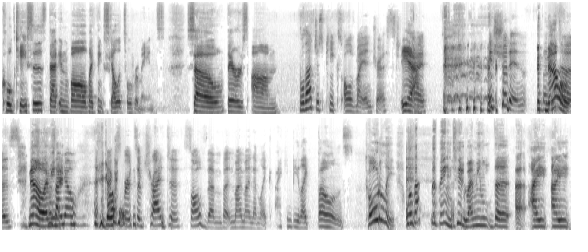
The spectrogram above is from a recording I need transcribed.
cold cases that involve, I think, skeletal remains. So there's um Well, that just piques all of my interest. Yeah. I- it shouldn't. But No. it does. no, I mean I know experts have tried to solve them, but in my mind, I'm like, I can be like bones. Totally. Well, that's the thing too. I mean, the uh, I I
